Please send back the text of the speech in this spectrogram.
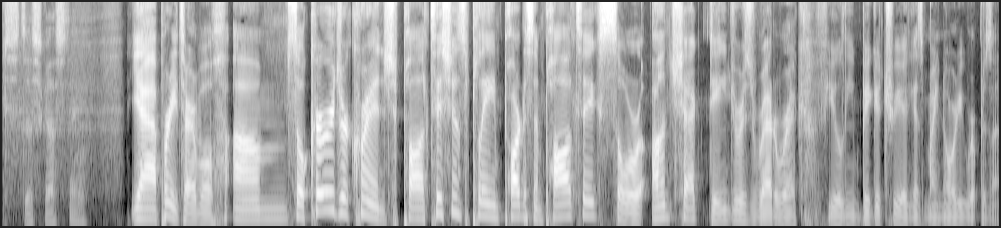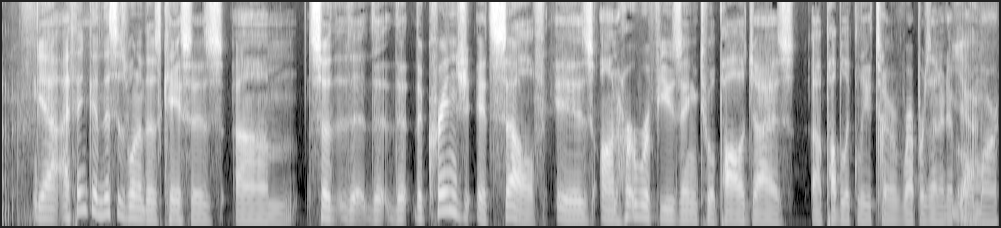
It's disgusting. Yeah, pretty terrible. Um, so courage or cringe? Politicians playing partisan politics or unchecked dangerous rhetoric fueling bigotry against minority representatives? Yeah, I think, and this is one of those cases. Um, so the, the the the cringe itself is on her refusing to apologize uh, publicly to Representative Yeah. Omar.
